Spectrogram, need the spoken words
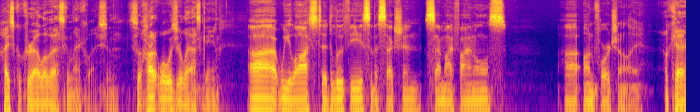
high school career? I love asking that question. So, how what was your last game? Uh, we lost to Duluth East in the section semifinals, uh, unfortunately. Okay,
